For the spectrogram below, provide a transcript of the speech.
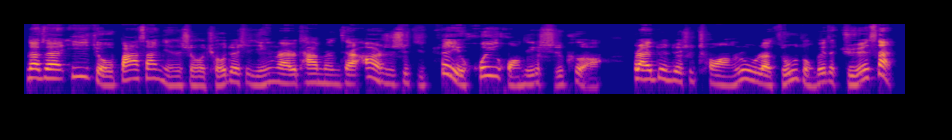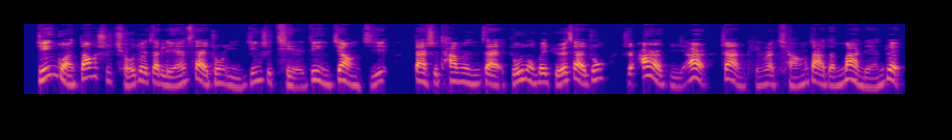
那在一九八三年的时候，球队是迎来了他们在二十世纪最辉煌的一个时刻啊，布莱顿队是闯入了足总杯的决赛。尽管当时球队在联赛中已经是铁定降级，但是他们在足总杯决赛中是二比二战平了强大的曼联队。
